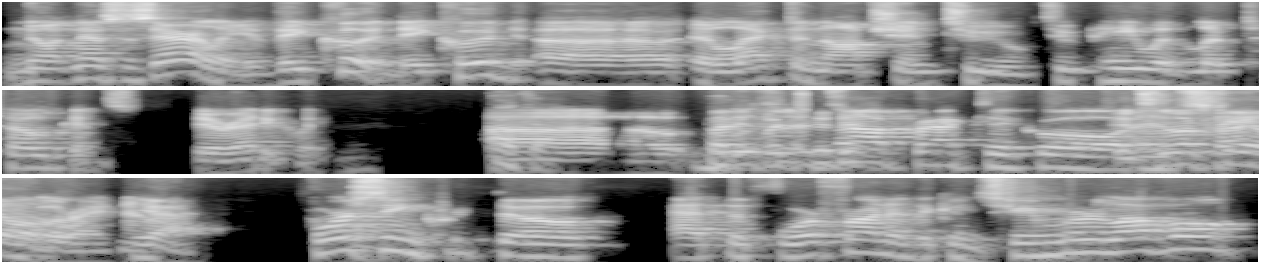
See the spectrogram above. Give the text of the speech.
Not necessarily. They could. They could uh, elect an option to to pay with Lif tokens theoretically. Okay. Uh, but, but, it's, but it's, not practical. It's not scalable right now. Yeah, forcing crypto at the forefront of the consumer level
